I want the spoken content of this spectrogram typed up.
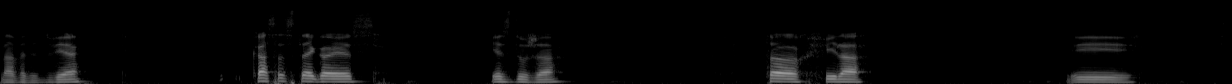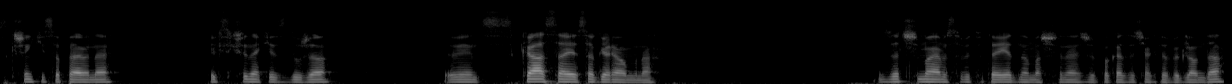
nawet dwie. Kasa z tego jest jest duża. To chwila i skrzynki są pełne. Tych skrzynek jest dużo, więc kasa jest ogromna. Zatrzymałem sobie tutaj jedną maszynę, żeby pokazać jak to wygląda.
